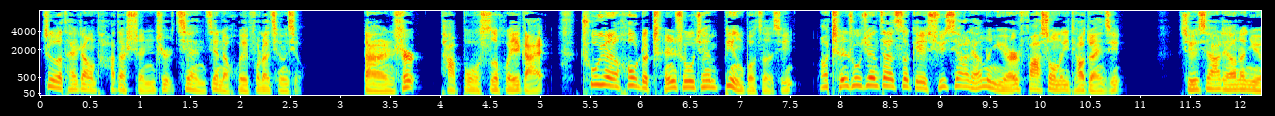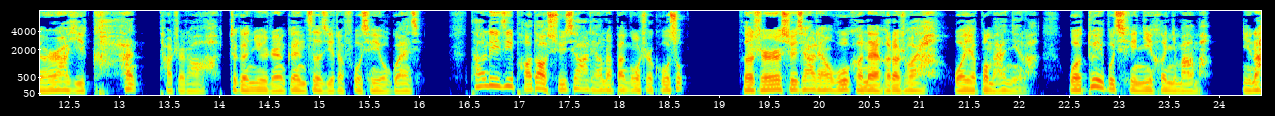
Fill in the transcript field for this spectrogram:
这才让她的神智渐渐的恢复了清醒。但是她不思悔改，出院后的陈淑娟并不自信啊！陈淑娟再次给徐家良的女儿发送了一条短信，徐家良的女儿啊，一看。她知道啊，这个女人跟自己的父亲有关系，她立即跑到徐家良的办公室哭诉。此时，徐家良无可奈何地说：“呀，我也不瞒你了，我对不起你和你妈妈。你呢，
